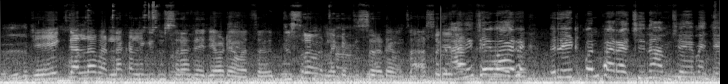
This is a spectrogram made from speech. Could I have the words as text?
म्हणजे एक गल्ला भरला का की दुसरा त्याच्यावर ठेवायचा दुसरा भरला का तिसरा ठेवायचा असं आणि तेव्हा. रेट पण भरायची ना आमचे म्हणजे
